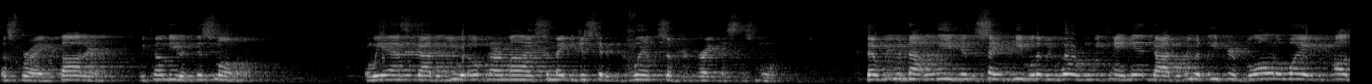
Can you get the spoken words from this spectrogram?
Let's pray. Father, we come to you at this moment. And we ask, God, that you would open our minds to maybe just get a glimpse of your greatness this morning. That we would not leave here the same people that we were when we came in, God, but we would leave here blown away because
